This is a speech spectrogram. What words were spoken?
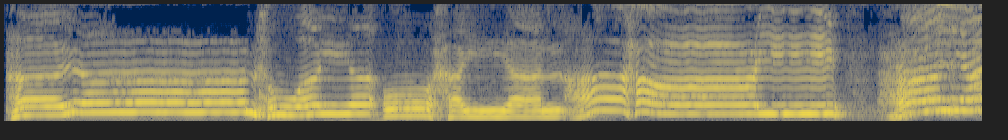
هيا حويا أحيا أحاي هيا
